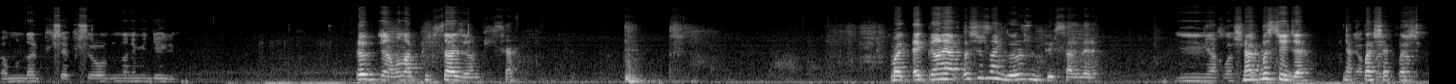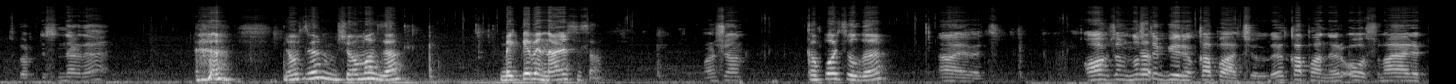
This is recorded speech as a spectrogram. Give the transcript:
Ben bunların piksel piksel olduğundan emin değilim. Yok canım onlar piksel canım piksel. Bak ekrana yaklaşırsan görürsün pikselleri. Hmm yaklaş. Yaklaş iyice. Yaklaş yaklaş. Spörttesinler de he. Yok canım bir şey olmaz ya. Bekle beni neredesin sen? Bana şu an Kapı açıldı. Ha evet. Abi sen nasıl Ya- tepki veriyorsun? Kapı açıldı. Kapanır. Olsun hayal et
